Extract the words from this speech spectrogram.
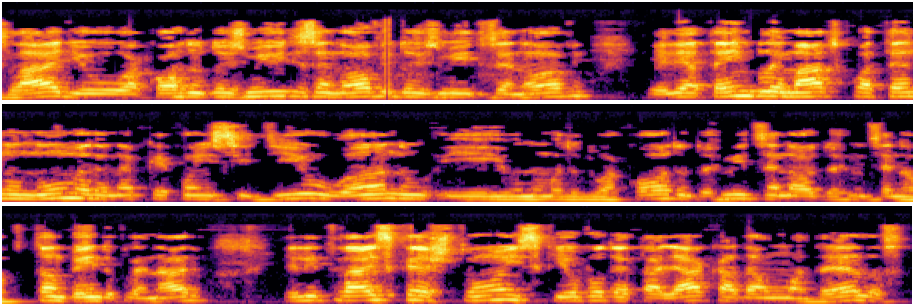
slide, o acordo 2019-2019, ele é até emblemático até no número, né, porque coincidiu o ano e o número do acordo, 2019-2019 também do plenário, ele traz questões que eu vou detalhar cada uma delas,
